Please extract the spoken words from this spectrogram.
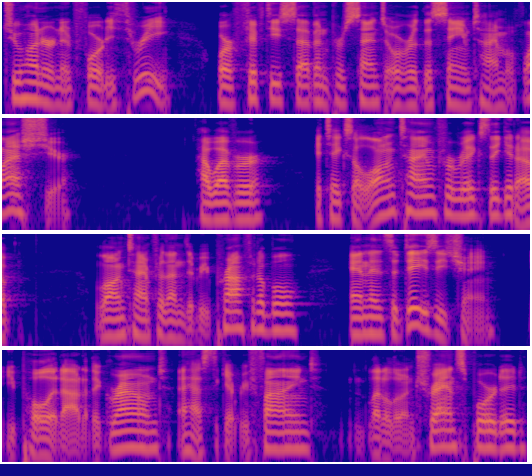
243, or 57% over the same time of last year. However, it takes a long time for rigs to get up, long time for them to be profitable, and it's a daisy chain. You pull it out of the ground, it has to get refined, let alone transported.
